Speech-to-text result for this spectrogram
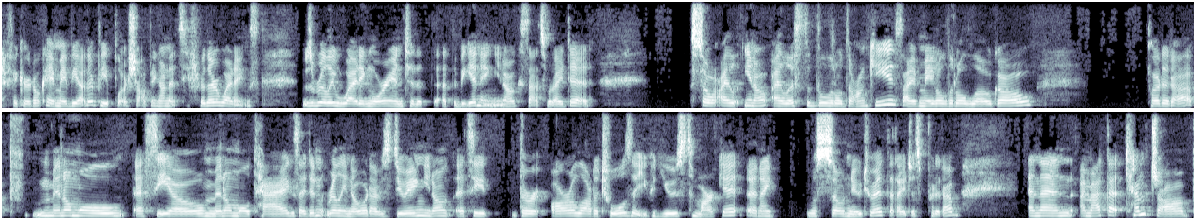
I figured, okay, maybe other people are shopping on Etsy for their weddings. It was really wedding oriented at the, at the beginning, you know, because that's what I did. So I, you know, I listed the little donkeys. I made a little logo, put it up, minimal SEO, minimal tags. I didn't really know what I was doing. You know, Etsy there are a lot of tools that you could use to market. And I was so new to it that I just put it up. And then I'm at that temp job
